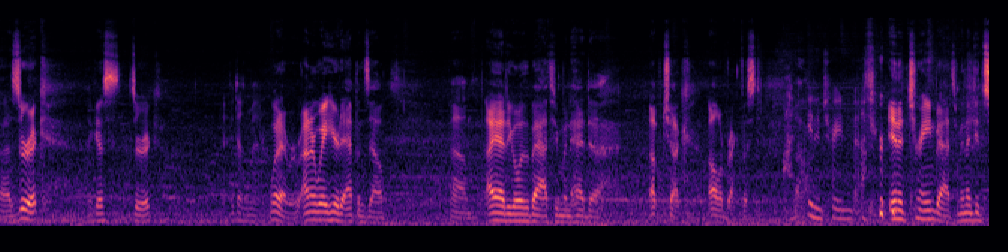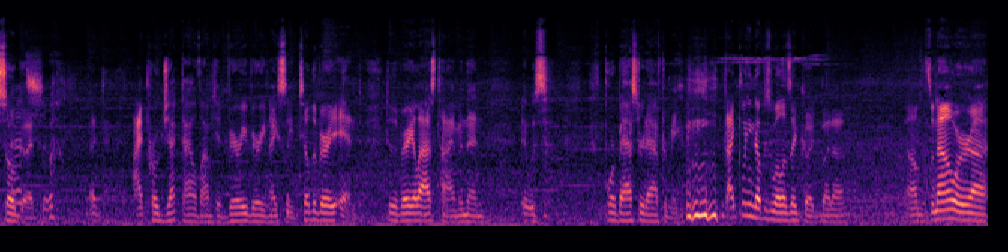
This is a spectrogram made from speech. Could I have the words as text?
uh, Zurich. I guess Zurich. It doesn't matter. whatever. On our way here to Appenzell, um, I had to go to the bathroom and had to upchuck all of breakfast Oh. In a train bathroom. in a train bathroom, and I did so good. So- I, I projectile vomited very, very nicely till the very end, to the very last time, and then it was poor bastard after me. I cleaned up as well as I could, but uh, um, so now we're uh,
